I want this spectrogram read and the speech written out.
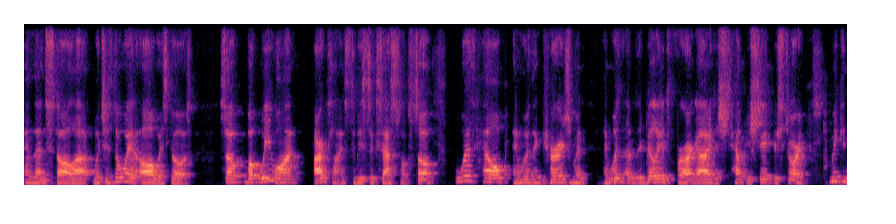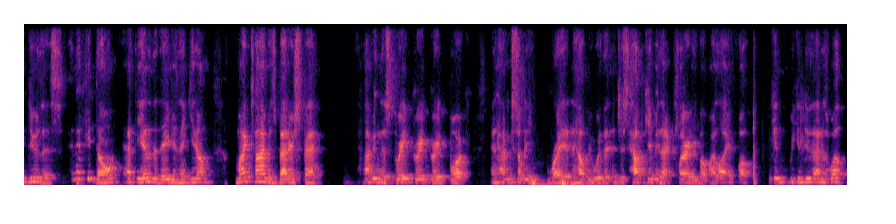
and then stall out, which is the way it always goes. So, but we want our clients to be successful. So with help and with encouragement and with uh, the ability for our guy to help you shape your story, we can do this. And if you don't, at the end of the day, if you think, you know, my time is better spent having this great, great, great book and having somebody write it and help me with it and just help give me that clarity about my life. Well, we can we can do that as well.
